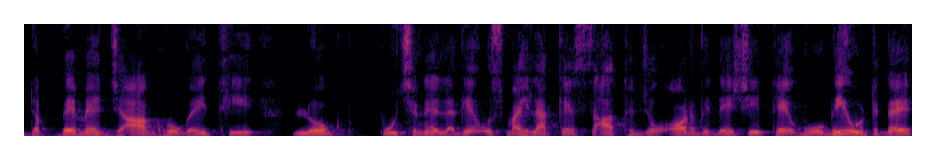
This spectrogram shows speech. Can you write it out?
डब्बे में जाग हो गई थी। लोग पूछने लगे, उस महिला के साथ जो और विदेशी थे वो भी उठ गए।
